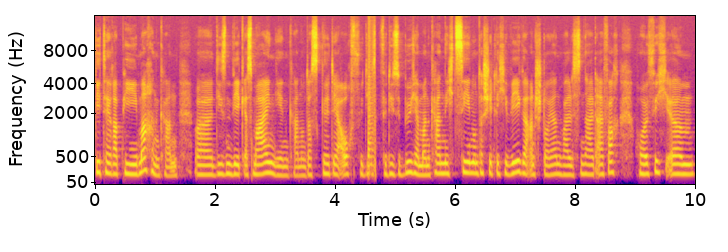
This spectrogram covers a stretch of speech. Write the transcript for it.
die Therapie machen kann, äh, diesen Weg erstmal eingehen kann. Und das gilt ja auch für, die, für diese Bücher. Man kann nicht zehn unterschiedliche Wege ansteuern, weil es sind halt einfach häufig ähm,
